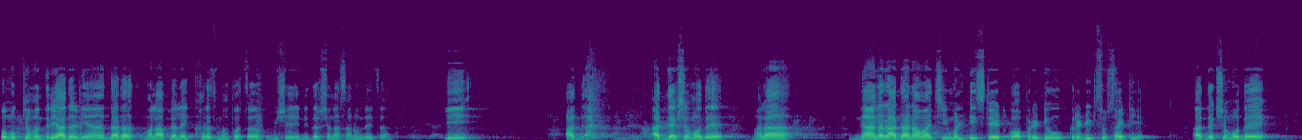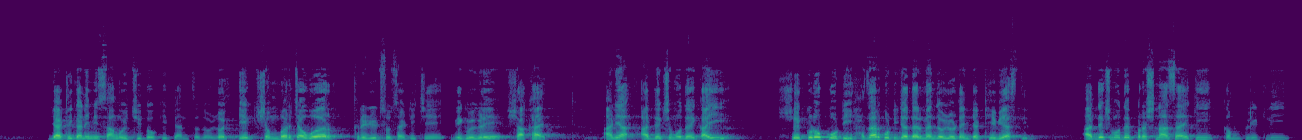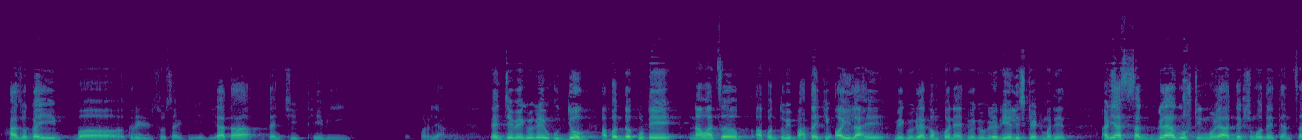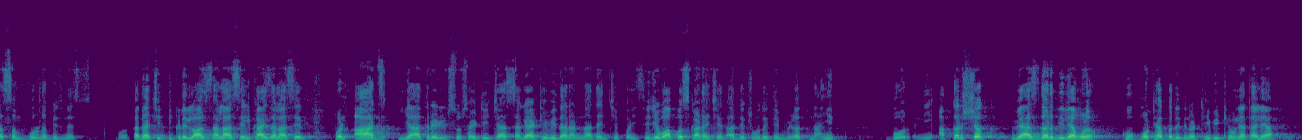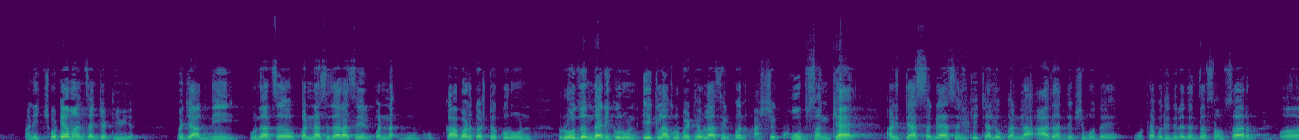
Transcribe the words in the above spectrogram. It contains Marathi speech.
उपमुख्यमंत्री आदरणीय दादा मला आपल्याला एक खरंच महत्त्वाचा विषय निदर्शनास आणून द्यायचा की अध्यक्ष महोदय मला ज्ञानराधा नावाची multi state cooperative credit society आहे. अध्यक्ष महोदय या ठिकाणी मी सांगू इच्छितो की त्यांचं जवळजवळ एक शंभरच्या वर क्रेडिट सोसायटीचे वेगवेगळे शाखा आहेत. आणि अध्यक्ष महोदय काही शेकडो कोटी हजार कोटीच्या दरम्यान जवळजवळ त्यांच्या ठेवी असतील. अध्यक्ष महोदय प्रश्न असा आहे की कम्प्लिटली हा जो काही क्रेडिट सोसायटी आहे ही आता त्यांची ठेवी वापरल्या. त्यांचे वेगवेगळे उद्योग आपण द कुठे नावाचं आपण तुम्ही पाहताय की ऑइल आहे वेगवेगळ्या कंपन्या आहेत वेगवेगळ्या रिअल इस्टेटमध्ये आहेत. आणि या सगळ्या गोष्टींमुळे अध्यक्ष मोदी त्यांचा संपूर्ण बिझनेस कदाचित तिकडे लॉस झाला असेल काय झाला असेल पण आज या क्रेडिट सोसायटीच्या सगळ्या ठेवीदारांना त्यांचे पैसे जे वापस काढायचे आहेत अध्यक्ष मोदी ते मिळत नाहीत. गोर यांनी आकर्षक व्याजदर दिल्यामुळं खूप मोठ्या पद्धतीनं ठेवी ठेवण्यात आल्या. आणि छोट्या माणसांच्या ठेवी आहेत. म्हणजे अगदी कुणाचं पन्नास हजार असेल पन्ना काबाड कष्ट करून रोजंदारी करून एक लाख रुपये ठेवला असेल पण अशी खूप संख्या आहे. आणि त्या सगळ्या संख्येच्या लोकांना आज अध्यक्ष महोदय मोठ्या पद्धतीने त्यांचा संसार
